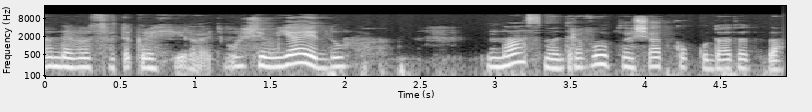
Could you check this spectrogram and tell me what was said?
Надо его сфотографировать. В общем, я иду на смотровую площадку куда-то туда.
